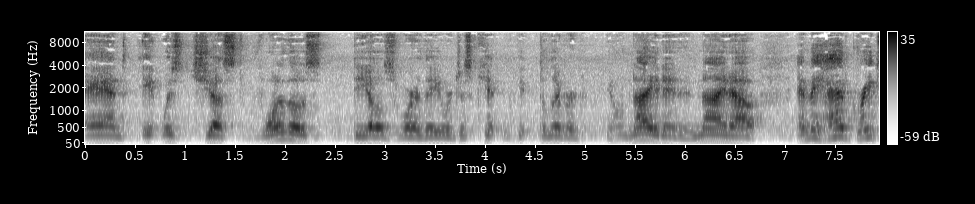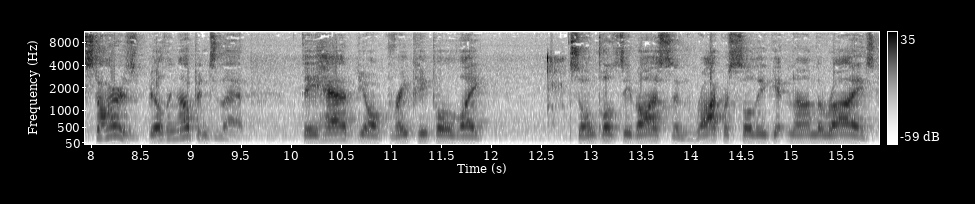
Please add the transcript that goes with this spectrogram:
And it was just one of those deals where they were just getting get delivered, you know, night in and night out. And they had great stars building up into that. They had, you know, great people like Stone Cold Steve Austin. Rock was slowly getting on the rise.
